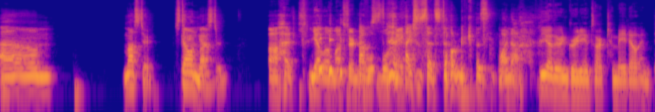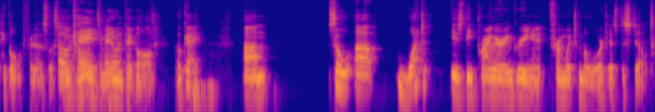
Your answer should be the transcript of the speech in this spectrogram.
Um, mustard, stone mustard. Uh, yellow mustard. but we'll, we'll take I it. just said stone because why not? The other ingredients are tomato and pickle for those listening. Okay, tomato and pickle. Okay. Um, so, uh, what is the primary ingredient from which Malort is distilled?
